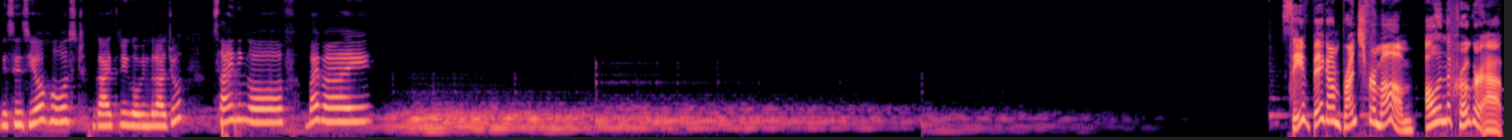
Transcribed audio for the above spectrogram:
This is your host, Gayatri Govindraju, signing off. Bye bye. Save big on brunch for mom, all in the Kroger app.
